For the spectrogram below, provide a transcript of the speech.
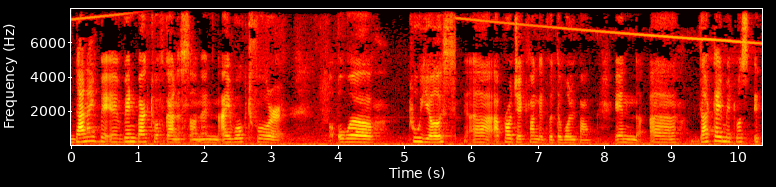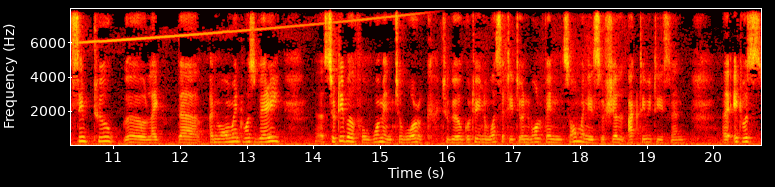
Then I be- went back to Afghanistan and I worked for over two years, uh, a project funded with the World Bank. And uh, that time it was, it seemed too uh, like the environment was very uh, suitable for women to work, to go, go to university, to involve in so many social activities, and uh, it was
